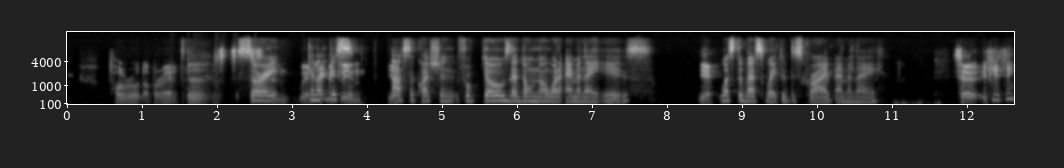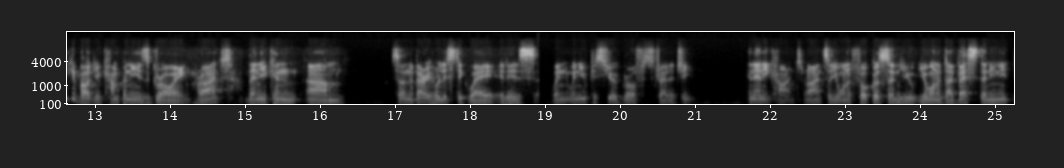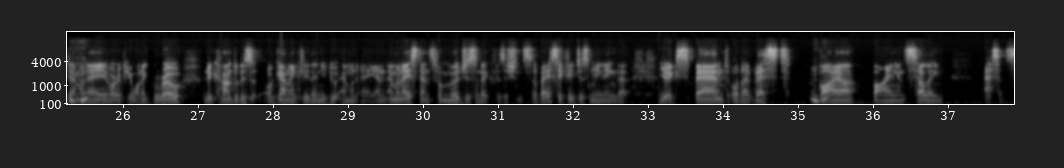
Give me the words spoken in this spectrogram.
toll road operators. Sorry, can I just in Yeah. Ask a question for those that don't know what M and A is. Yeah. What's the best way to describe M and A? So if you think about your company is growing, right, then you can. Um, so in a very holistic way, it is when when you pursue a growth strategy in any kind, right? So you want to focus and you you want to divest, then you need Mhm. M and A, or if you want to grow and you can't do this organically, then you do M and A. And M and A stands for mergers and acquisitions. So basically, just meaning that you expand or divest Mhm. via buying and selling assets.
